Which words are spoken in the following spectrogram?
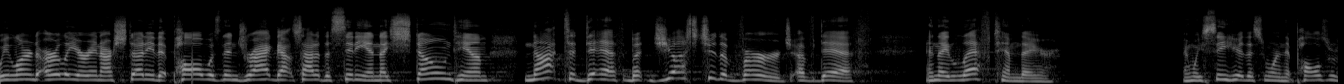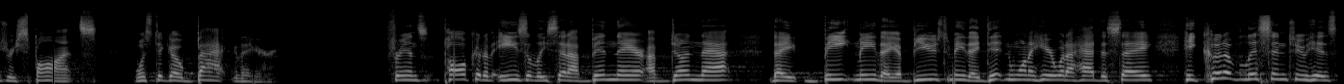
We learned earlier in our study that Paul was then dragged outside of the city and they stoned him not to death, but just to the verge of death. And they left him there. And we see here this morning that Paul's response was to go back there. Friends, Paul could have easily said, I've been there, I've done that. They beat me, they abused me, they didn't want to hear what I had to say. He could have listened to his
